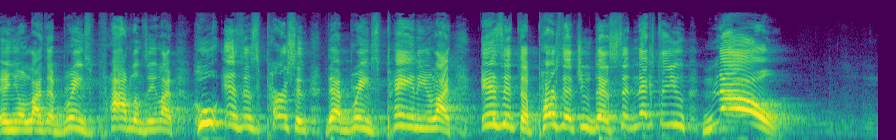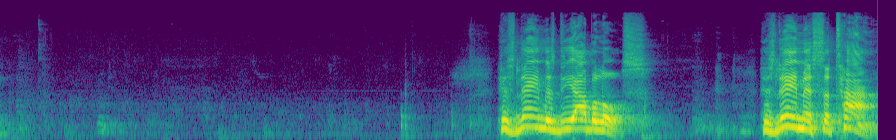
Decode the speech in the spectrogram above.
in your life, that brings problems in your life? Who is this person that brings pain in your life? Is it the person that you that's sitting next to you? No. His name is Diabolos. His name is Satan.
